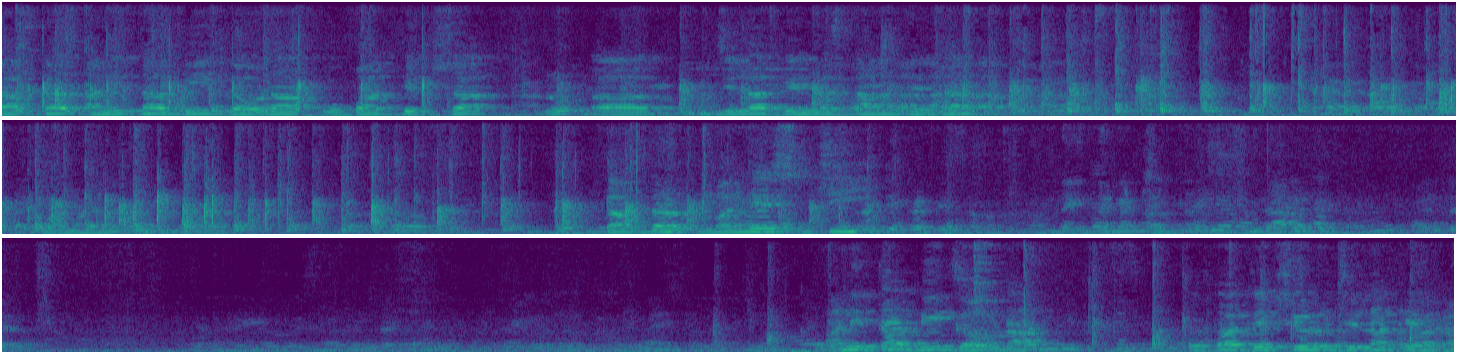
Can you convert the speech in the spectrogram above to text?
doctor Anitha B Gowda ಉಪಾಧ್ಯಕ್ಷ ಜಿಲ್ಲಾ ಕೇಂದ್ರ ಸ್ಥಾನದಿಂದ doctor Mahesh G. Anitha B Gowda ಉಪಾಧ್ಯಕ್ಷರು ಜಿಲ್ಲಾ ಕೇಂದ್ರ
